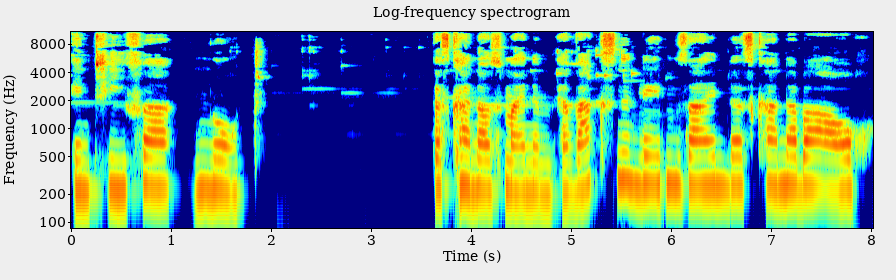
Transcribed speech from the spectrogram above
in tiefer Not. Das kann aus meinem Erwachsenenleben sein, das kann aber auch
